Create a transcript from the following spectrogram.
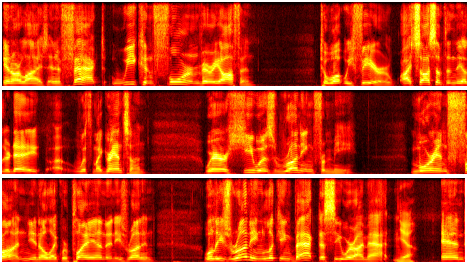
in our lives. And in fact, we conform very often to what we fear. I saw something the other day uh, with my grandson where he was running from me more in fun, you know, like we're playing and he's running. Well, he's running looking back to see where I'm at. Yeah. And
